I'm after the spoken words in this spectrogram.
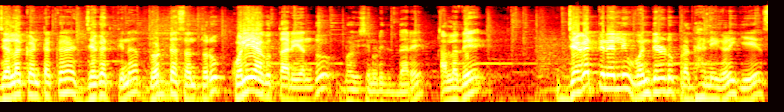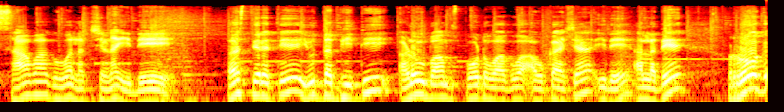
ಜಲಕಂಟಕ, ಜಗತ್ತಿನ ದೊಡ್ಡ ಸಂತರು ಕೊಲೆಯಾಗುತ್ತಾರೆ ಎಂದು ಭವಿಷ್ಯ ನುಡಿದಿದ್ದಾರೆ. ಅಲ್ಲದೆ ಜಗತ್ತಿನಲ್ಲಿ ಒಂದೆರಡು ಪ್ರಧಾನಿಗಳಿಗೆ ಸಾವಾಗುವ ಲಕ್ಷಣ ಇದೆ. ಅಸ್ಥಿರತೆ, ಯುದ್ಧ ಭೀತಿ, ಅಣು ಬಾಂಬ್ ಸ್ಫೋಟವಾಗುವ ಅವಕಾಶ ಇದೆ. ಅಲ್ಲದೆ ರೋಗ,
